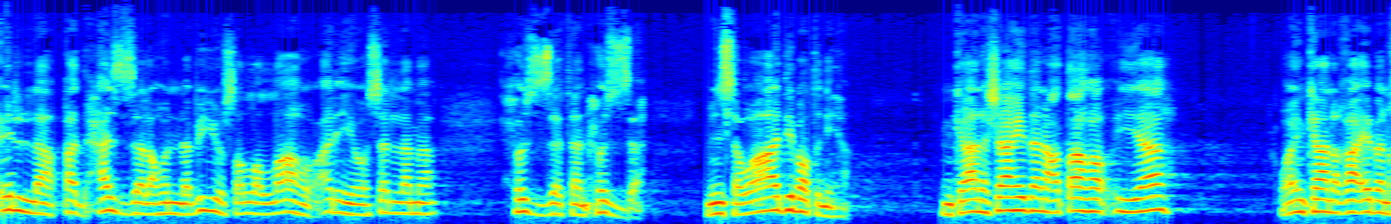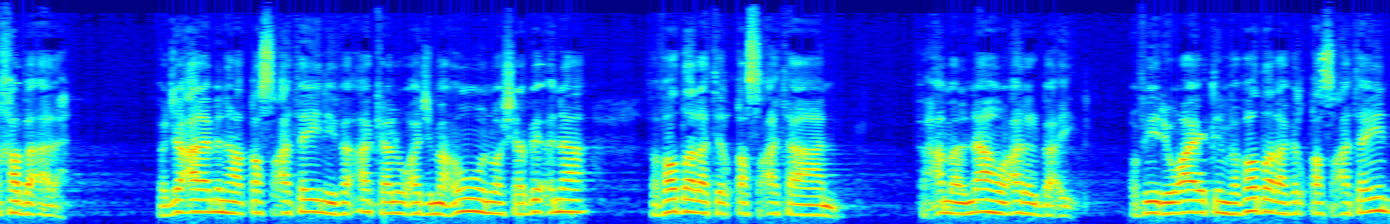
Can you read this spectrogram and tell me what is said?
إلا قد حز له النبي صلى الله عليه وسلم حزة حزة من سواد بطنها. إن كان شاهدا أعطاه إياه وإن كان غائبا خبأ له. فجعل منها قصعتين فأكلوا أجمعون وشبعنا ففضلت القصعتان فحملناه على البعير. وفي رواية ففضل في القصعتين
